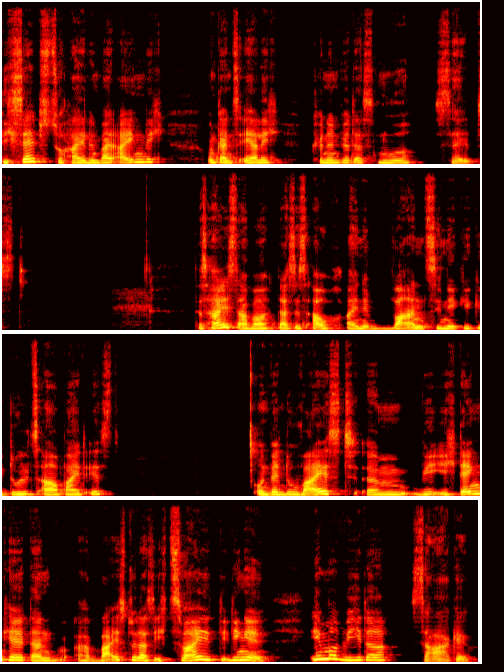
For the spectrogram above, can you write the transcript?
Dich selbst zu heilen, weil eigentlich, und ganz ehrlich, können wir das nur selbst. Das heißt aber, dass es auch eine wahnsinnige Geduldsarbeit ist. Und wenn du weißt, ähm, wie ich denke, dann weißt du, dass ich zwei Dinge immer wieder sage.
